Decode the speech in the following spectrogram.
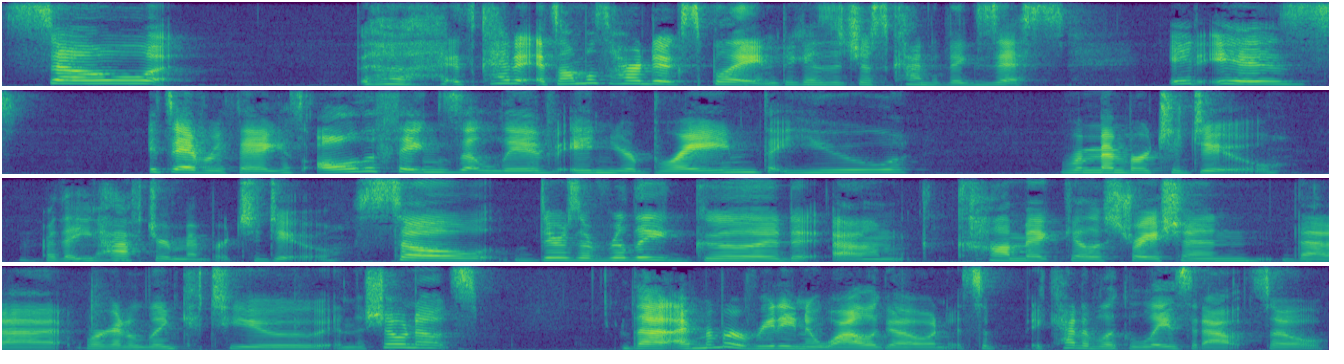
So, uh, it's kind of it's almost hard to explain because it just kind of exists. It is it's everything. It's all the things that live in your brain that you remember to do or that you mm-hmm. have to remember to do. So there's a really good um, comic illustration that uh, we're going to link to you in the show notes that I remember reading a while ago, and it's a, it kind of like lays it out. So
